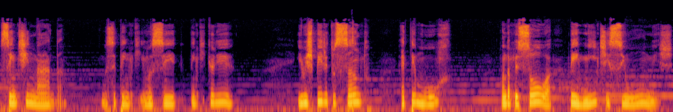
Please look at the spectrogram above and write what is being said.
sentir nada. Você tem que você tem que crer. E o Espírito Santo é temor. Quando a pessoa permite ciúmes,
